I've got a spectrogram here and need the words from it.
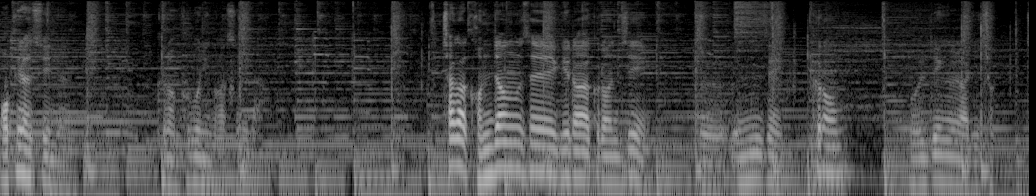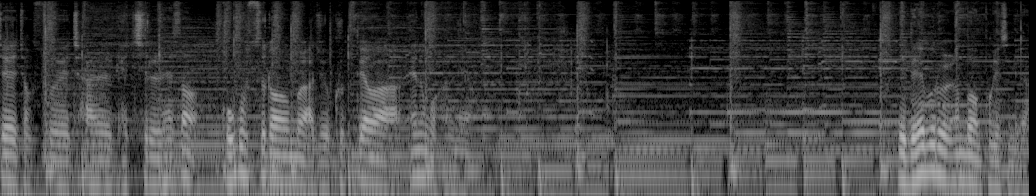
어필할 수 있는 그런 부분인 것 같습니다. 차가 검정색이라 그런지 그 은색 크롬 몰딩을 아주 적재적소에 잘 배치를 해서 고급스러움을 아주 극대화해 놓은 것 같네요. 이 내부를 한번 보겠습니다.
